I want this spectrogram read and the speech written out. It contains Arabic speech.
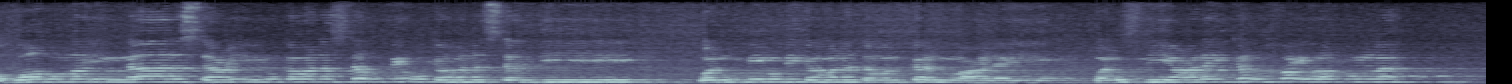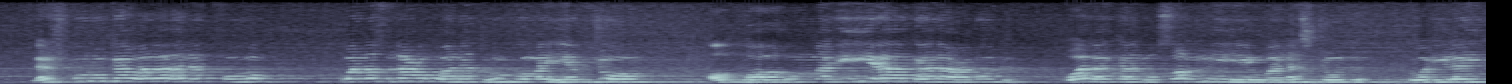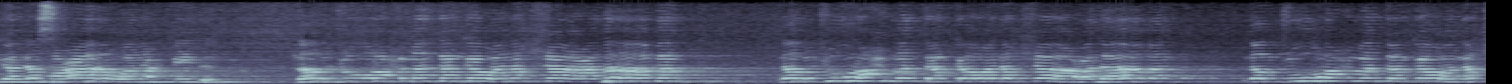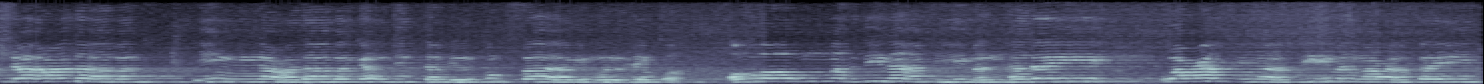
اللهم إنا نستعينك ونستغفرك ونستهديك ونؤمن بك ونتوكل عليك ونثني عليك الخير كله. نشكرك ولا نكفرك ونخلع ونترك من يفجرك. اللهم إياك نعبد ولك نصلي ونسجد. وإليك نسعى ونحفد. نرجو رحمتك ونخشى عذابك. نرجو رحمتك ونخشى عذابك. نرجو رحمتك ونخشى عذابك. إن عذابك الجد بالكفار ملحق. اللهم اهدنا فيمن هديت. وعافنا فيمن عافيت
